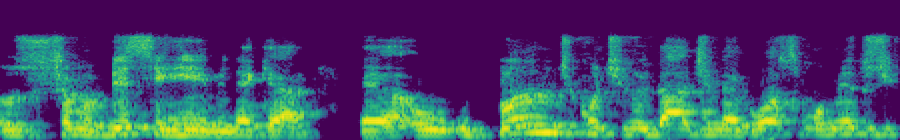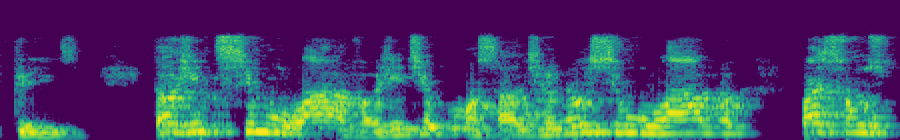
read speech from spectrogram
eu chamo BCM, né, que é, é o, o, plano de continuidade de negócio em momentos de crise. Então, a gente simulava, a gente ia para uma sala de reunião e simulava quais são os,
